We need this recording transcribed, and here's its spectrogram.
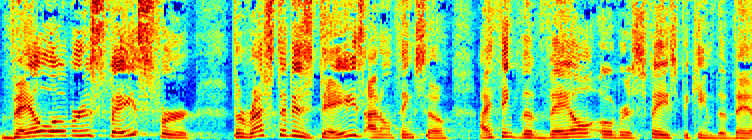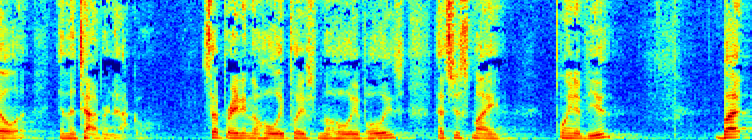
veil over his face for the rest of his days, I don't think so. I think the veil over his face became the veil in the tabernacle, separating the holy place from the Holy of Holies. That's just my point of view. But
